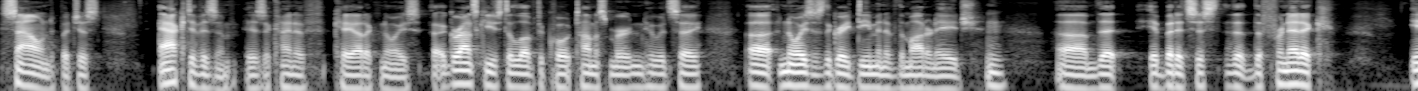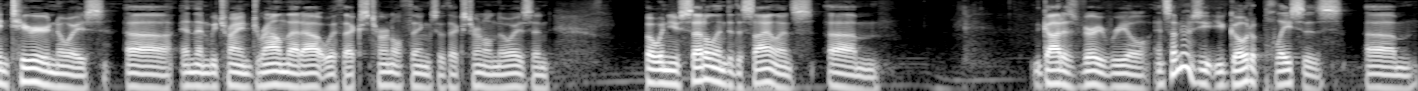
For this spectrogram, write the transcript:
sound, but just activism is a kind of chaotic noise. Uh, Gawronski used to love to quote Thomas Merton, who would say, uh, "Noise is the great demon of the modern age." Um, that, it, but it's just the the frenetic interior noise, uh, and then we try and drown that out with external things, with external noise, and but when you settle into the silence, um, God is very real. And sometimes you, you go to places, um,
